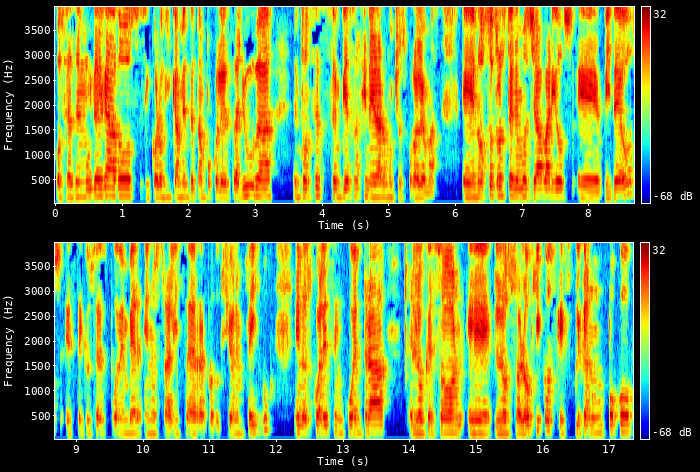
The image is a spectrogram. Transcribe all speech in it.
o se hacen muy delgados, psicológicamente tampoco les ayuda, entonces se empiezan a generar muchos problemas. Eh, nosotros tenemos ya varios eh, videos este, que ustedes pueden ver en nuestra lista de reproducción en Facebook, en los cuales se encuentra lo que son eh, los zoológicos que explican un poco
